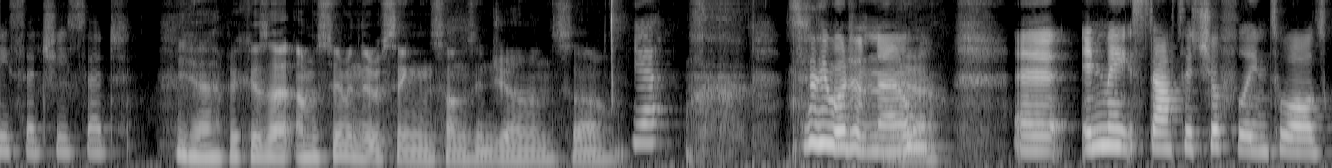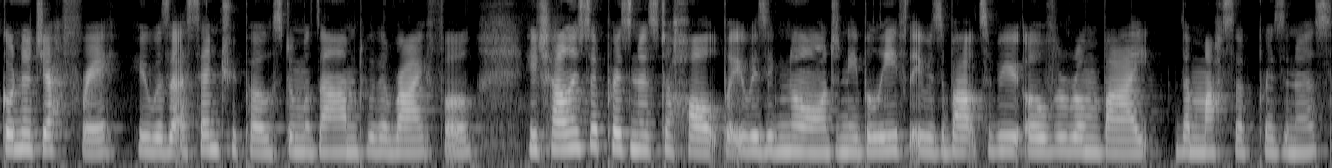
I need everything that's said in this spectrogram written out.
he said, she said. Yeah, because I, I'm assuming they were singing songs in German, so Yeah. so they wouldn't know. yeah. Uh, inmates started shuffling towards Gunner Jeffrey, who was at a sentry post and was armed with a rifle. He challenged the prisoners to halt, but he was ignored, and he believed that he was about to be overrun by the mass of prisoners.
